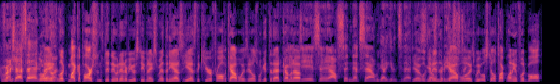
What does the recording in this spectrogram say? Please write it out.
Franchise tag? What Hey, doing? look, Micah Parsons did do an interview with Stephen A. Smith, and he has he has the cure for all the Cowboys ills. We'll get to that coming He up. did say, I'll send that sound. We got to get into that. Yeah, we'll get into the. Cowboys. We will still talk plenty of football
